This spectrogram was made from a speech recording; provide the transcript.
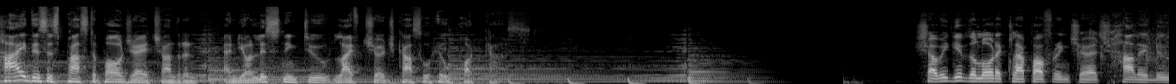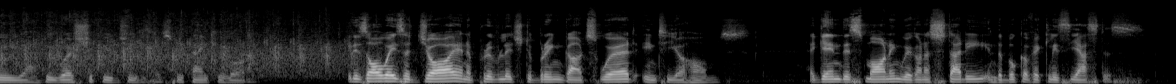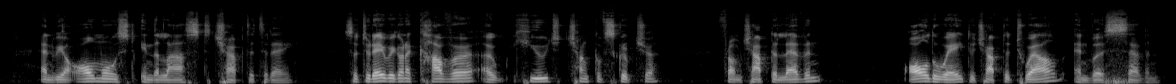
Hi, this is Pastor Paul Jayachandran, and you're listening to Life Church Castle Hill podcast. Shall we give the Lord a clap offering, church? Hallelujah. We worship you, Jesus. We thank you, Lord. It is always a joy and a privilege to bring God's word into your homes. Again, this morning, we're going to study in the book of Ecclesiastes, and we are almost in the last chapter today. So today we're going to cover a huge chunk of scripture from chapter 11 all the way to chapter 12 and verse 7.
